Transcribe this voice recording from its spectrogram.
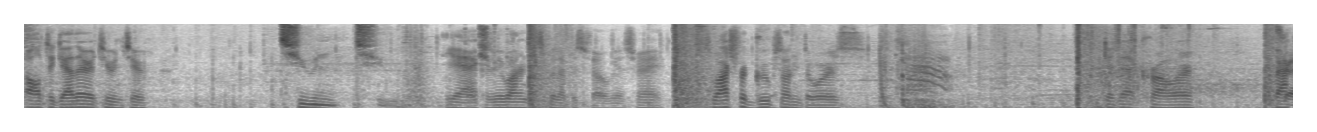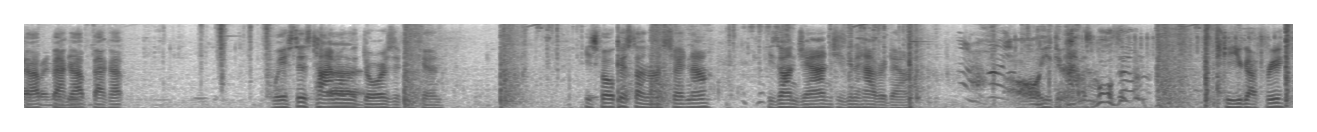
all together or two and two? Two and two. Yeah, because we wanted to split up his focus, right? Just watch for groups on doors. Get that crawler. Back up, right back up, back up. Waste his time on the Uh, doors if you can. He's focused on us right now. He's on Jan. She's gonna have her down. Oh, he's gonna have us both down. Okay, you got free. Get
